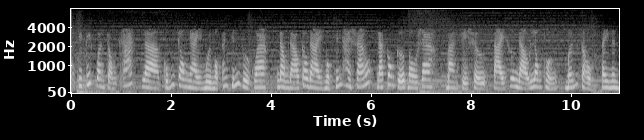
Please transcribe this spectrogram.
Một chi tiết quan trọng khác là cũng trong ngày 11 tháng 9 vừa qua, đồng đạo cao đài 1926 đã công cử bầu ra ban trị sự tại hương đạo Long Thuận, Bến Cầu, Tây Ninh.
